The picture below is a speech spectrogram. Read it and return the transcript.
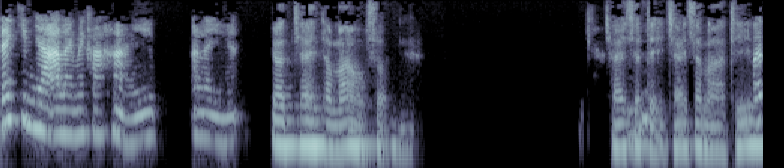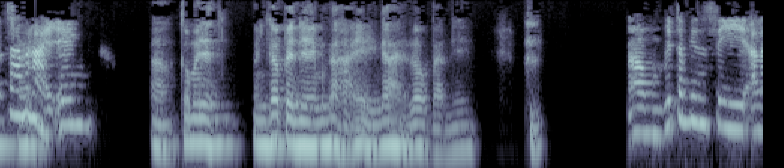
ได้กินยาอะไรไหมคะ หายอะไรอย่างเงี้ยก็ใช้ธรรมะอบสดเนี่ยใช้สติใช้สมาธิพระอาจารย์หายเองอ่าก็ไม่ได้มันก็เป็นเองมันก็หายเองได้โรคแบบนี้อ่าวิตามินซีอะไร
